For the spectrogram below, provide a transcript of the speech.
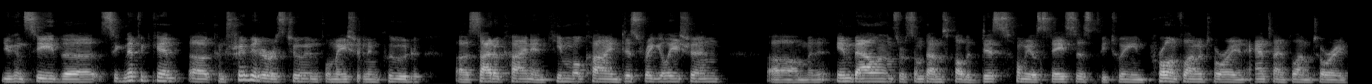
you can see the significant uh, contributors to inflammation include uh, cytokine and chemokine dysregulation, um, an imbalance or sometimes called a dyshomeostasis between pro-inflammatory and anti-inflammatory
